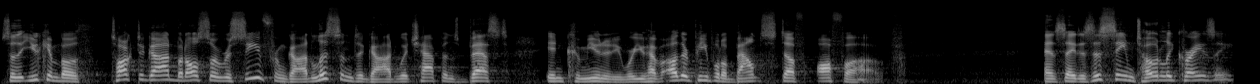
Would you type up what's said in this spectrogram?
so that you can both talk to God, but also receive from God, listen to God, which happens best in community, where you have other people to bounce stuff off of and say, Does this seem totally crazy?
